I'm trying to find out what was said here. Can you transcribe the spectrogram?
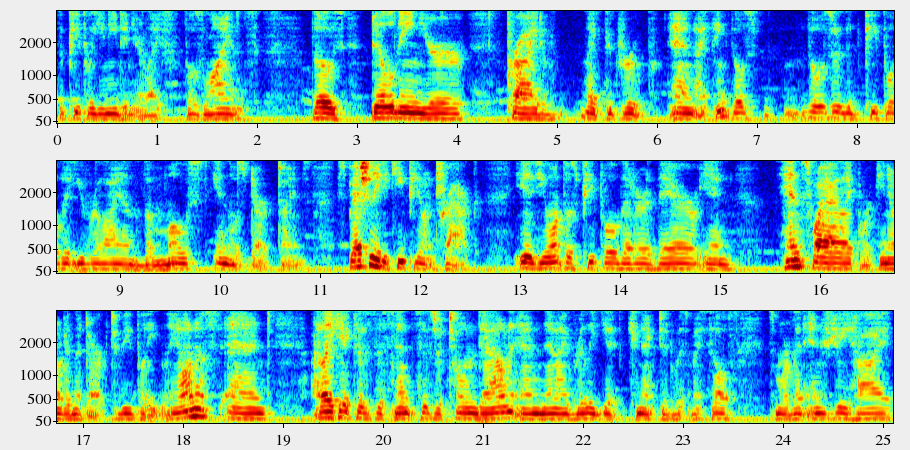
the people you need in your life. Those lions. Those building your pride of like the group. And i think those those are the people that you rely on the most in those dark times especially to keep you on track is you want those people that are there in hence why i like working out in the dark to be blatantly honest. And i like it because the senses are toned down and then i really get connected with myself. It's more of an energy high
